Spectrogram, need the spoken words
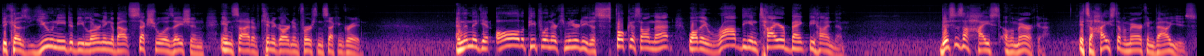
because you need to be learning about sexualization inside of kindergarten and first and second grade. And then they get all the people in their community to focus on that while they rob the entire bank behind them. This is a heist of America. It's a heist of American values.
